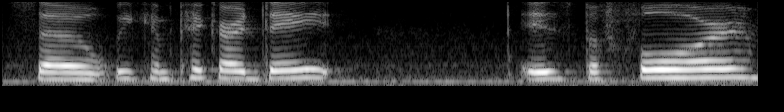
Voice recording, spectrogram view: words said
So we can pick our date is before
